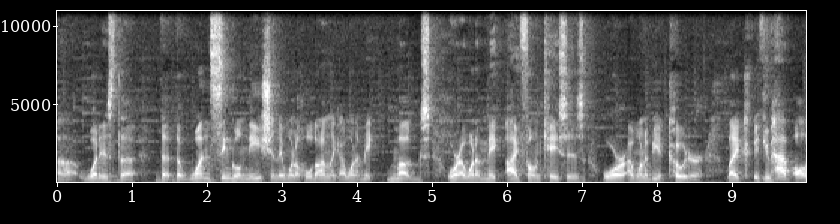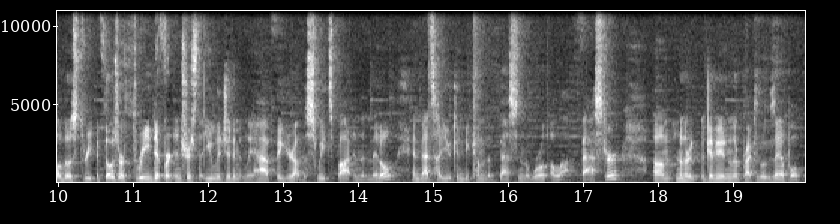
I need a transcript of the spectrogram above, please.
uh, what is the, the the one single niche and they want to hold on like I want to make mugs or I want to make iPhone cases or I want to be a coder. Like if you have all of those three, if those are three different interests that you legitimately have, figure out the sweet spot in the middle, and that's how you can become the best in the world a lot faster. Um, another, I'll give you another practical example.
